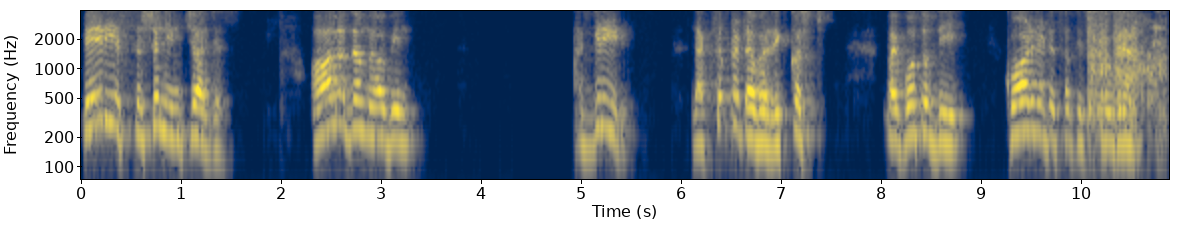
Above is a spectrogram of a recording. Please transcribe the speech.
various session in charges. All of them have been agreed and accepted our request by both of the coordinators of this program,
